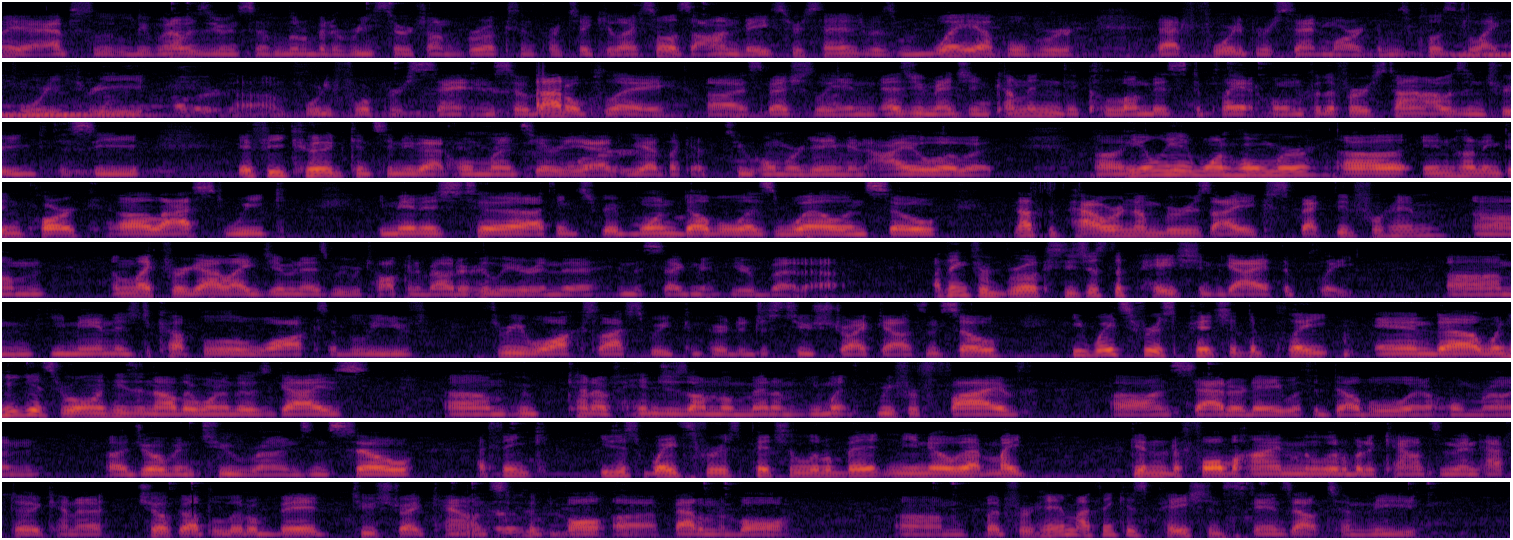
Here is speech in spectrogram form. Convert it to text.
Oh yeah, absolutely. When I was doing a little bit of research on Brooks in particular, I saw his on base percentage was way up over that 40% mark. It was close to like 43, um, 44%. And so that'll play, uh, especially. And as you mentioned, coming to Columbus to play at home for the first time, I was intrigued to see if he could continue that home run series he had. He had like a two homer game in Iowa, but uh, he only hit one homer uh, in Huntington Park uh, last week. He managed to, I think, scrape one double as well. And so not the power numbers I expected for him. Um, unlike for a guy like Gimenez, we were talking about earlier in the in the segment here. But uh, I think for Brooks, he's just a patient guy at the plate. Um, he managed a couple of walks, I believe, three walks last week compared to just two strikeouts, and so he waits for his pitch at the plate. And uh, when he gets rolling, he's another one of those guys um, who kind of hinges on momentum. He went three for five uh, on Saturday with a double and a home run, uh, drove in two runs, and so I think he just waits for his pitch a little bit, and you know that might get him to fall behind in a little bit of counts, and then have to kind of choke up a little bit, two strike counts, put the ball, uh, bat on the ball. Um, but for him, I think his patience stands out to me.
